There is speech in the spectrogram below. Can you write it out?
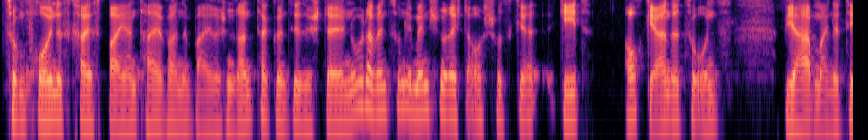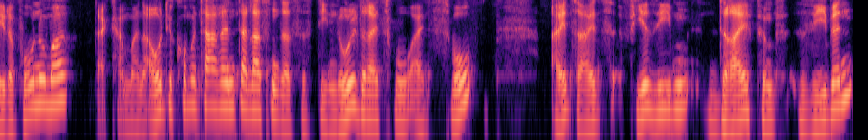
zum Freundeskreis Bayern Taiwan im Bayerischen Landtag, könnt ihr sie stellen. Oder wenn es um den Menschenrechtsausschuss ge geht, auch gerne zu uns. Wir haben eine Telefonnummer, da kann man Audiokommentare hinterlassen. Das ist die 03212 1147357.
